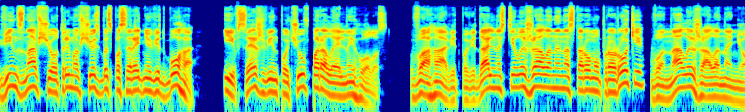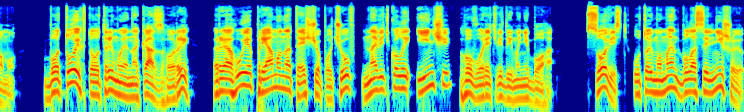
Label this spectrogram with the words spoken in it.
Він знав, що отримав щось безпосередньо від Бога, і все ж він почув паралельний голос. Вага відповідальності лежала не на старому пророкі, вона лежала на ньому. Бо той, хто отримує наказ згори, реагує прямо на те, що почув, навіть коли інші говорять від імені Бога. Совість у той момент була сильнішою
